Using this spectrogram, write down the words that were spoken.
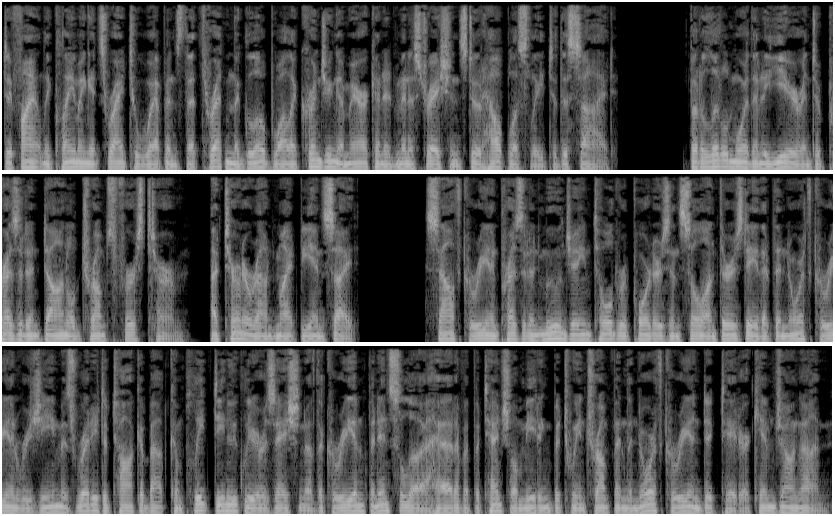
defiantly claiming its right to weapons that threaten the globe while a cringing American administration stood helplessly to the side. But a little more than a year into President Donald Trump's first term, a turnaround might be in sight. South Korean President Moon Jae-in told reporters in Seoul on Thursday that the North Korean regime is ready to talk about complete denuclearization of the Korean peninsula ahead of a potential meeting between Trump and the North Korean dictator Kim Jong-un.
